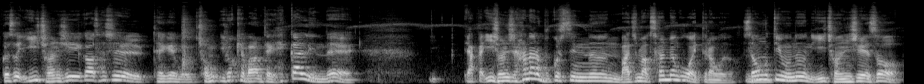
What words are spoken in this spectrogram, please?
그래서 이 전시가 사실 되게 뭐 정- 이렇게 말하면 되게 헷갈리는데 이- 약간 이 전시 하나를 묶을 수 있는 마지막 설명구가 있더라고요. 썽띠우는 이 전시에서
